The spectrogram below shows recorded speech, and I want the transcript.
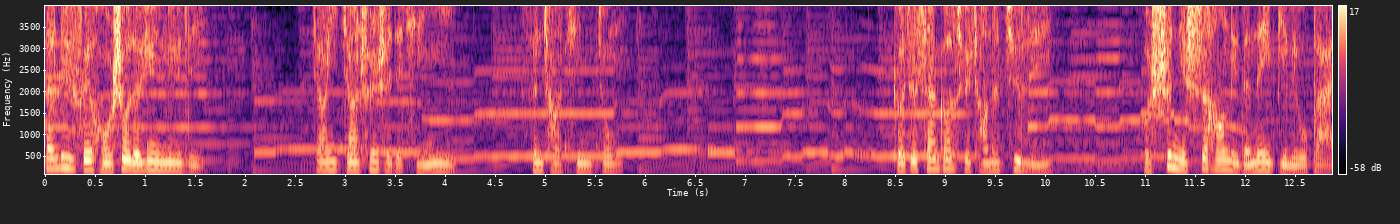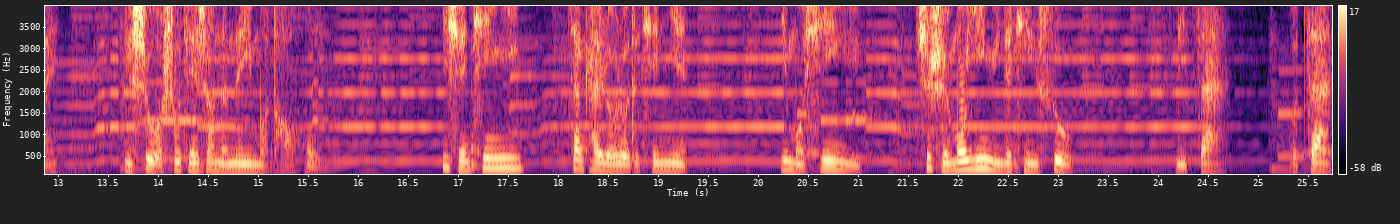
在绿肥红瘦的韵律里，将一江春水的情意。深藏心中，隔着山高水长的距离，我是你诗行里的那一笔留白，你是我树尖上的那一抹桃红。一弦清音，绽开柔柔的牵念；一抹心语，是水墨氤氲的情愫。你在，我在，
